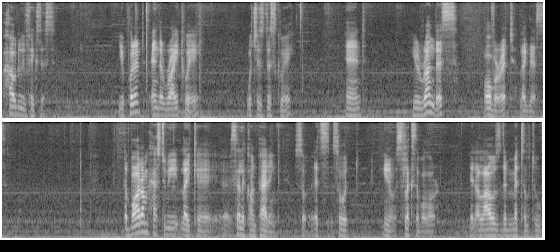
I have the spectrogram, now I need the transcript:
how do we fix this? You put it in the right way, which is this way, and you run this over it like this. The bottom has to be like a, a silicone padding, so it's so it you know it's flexible or it allows the metal to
